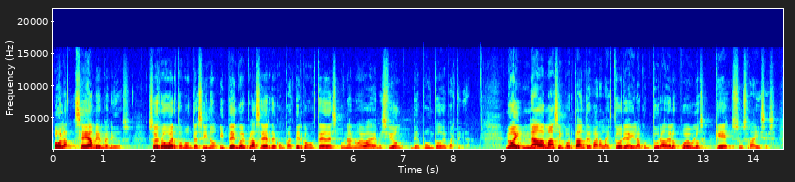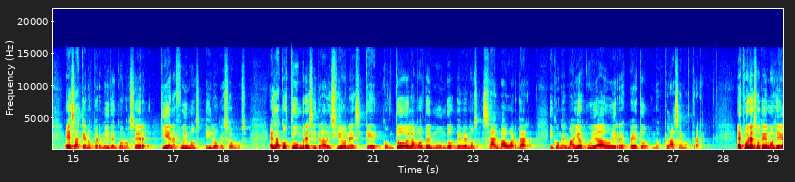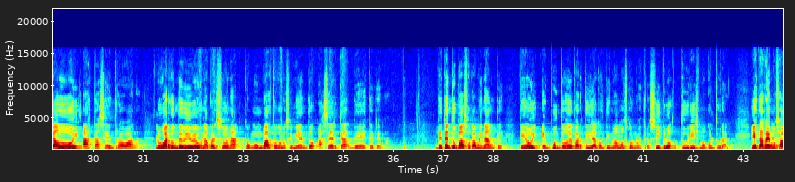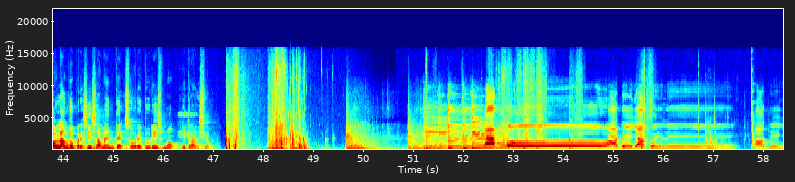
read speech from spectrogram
Hola, sean bienvenidos. Soy Roberto Montesino y tengo el placer de compartir con ustedes una nueva emisión de Punto de Partida. No hay nada más importante para la historia y la cultura de los pueblos que sus raíces, esas que nos permiten conocer quiénes fuimos y lo que somos. Esas costumbres y tradiciones que con todo el amor del mundo debemos salvaguardar y con el mayor cuidado y respeto nos place mostrar. Es por eso que hemos llegado hoy hasta Centro Habana, lugar donde vive una persona con un vasto conocimiento acerca de este tema. Detén tu paso caminante, que hoy en punto de partida continuamos con nuestro ciclo Turismo Cultural y estaremos hablando precisamente sobre turismo y tradición.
